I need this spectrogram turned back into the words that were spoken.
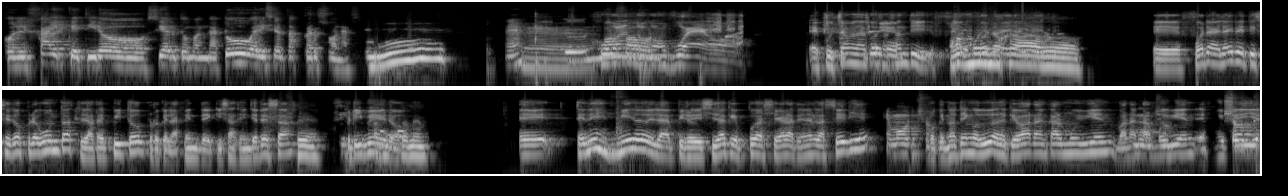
con el hype que tiró cierto mangatuber y ciertas personas. Uh, ¿eh? Eh, Jugando favor. con fuego. Escuchame una cosa, Sí. Santi. Estoy muy fuera del aire- enojado. Eh, fuera del aire te hice dos preguntas, te las repito porque la gente quizás le interesa. Sí. Primero. Eh, ¿tenés miedo de la periodicidad que pueda llegar a tener la serie? Mucho. Porque no tengo dudas de que va a arrancar muy bien, va a arrancar Mucho. muy bien, es muy Yo pedida,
